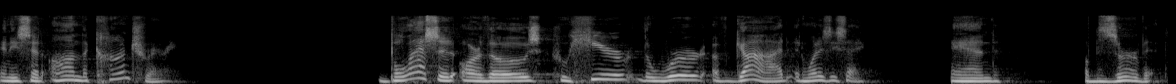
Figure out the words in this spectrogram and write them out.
and he said, On the contrary, blessed are those who hear the word of God, and what does he say? And observe it.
